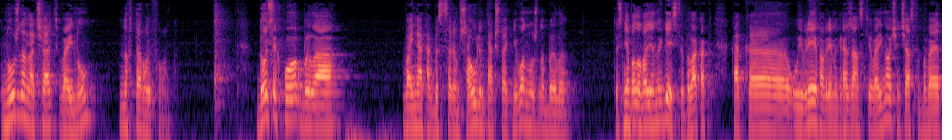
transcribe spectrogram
нужно начать войну на второй фронт. До сих пор была война как бы с царем Шаулем, так что от него нужно было. То есть не было военных действий. Была как, как э, у евреев во время гражданской войны очень часто бывает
